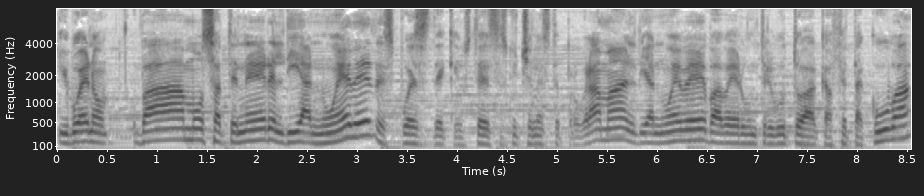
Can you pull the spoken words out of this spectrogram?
Y bueno, vamos a tener el día 9, después de que ustedes escuchen este programa, el día 9 va a haber un tributo a Café Tacuba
